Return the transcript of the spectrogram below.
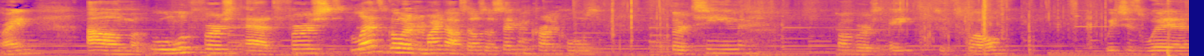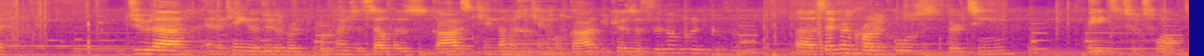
right? Um, we'll look first at first. Let's go and remind ourselves of Second Chronicles 13 from verse 8 to 12, which is where Judah and the king of Judah proclaims itself as God's kingdom, as the kingdom of God, because of Second Chronicles, uh, Second Chronicles 13, 8 to 12.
